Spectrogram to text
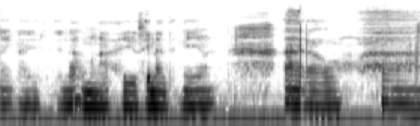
hi guys. Yan na ang mga ayusin natin ngayon. Araw. Wow.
